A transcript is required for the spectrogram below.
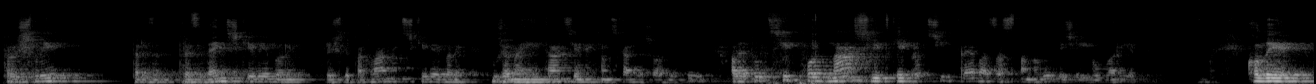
Пройшли президентські вибори, прийшли парламентські вибори, вже на агітації ніхто не скаже, що агітують. Але тут ці поднаслідки про ці треба застановитися і говорити. Коли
